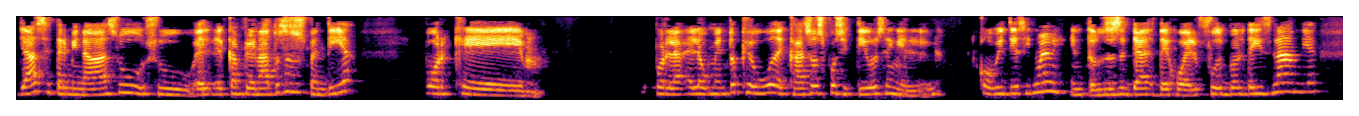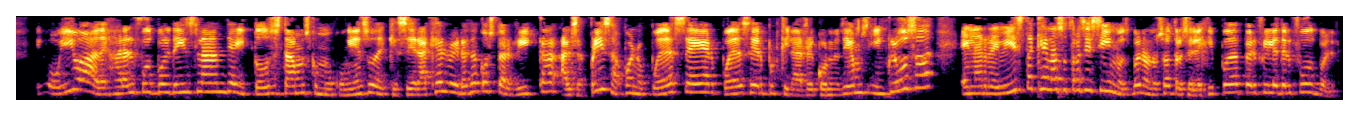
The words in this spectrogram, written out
ya se terminaba su, su el, campeonato se suspendía porque mm, por la- el aumento que hubo de casos positivos en el COVID-19. Entonces ya dejó el fútbol de Islandia o iba a dejar el fútbol de Islandia y todos estábamos como con eso de que será que regresa a Costa Rica alza prisa. Bueno, puede ser, puede ser porque la reconocíamos incluso en la revista que nosotros hicimos, bueno, nosotros, el equipo de perfiles del fútbol.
